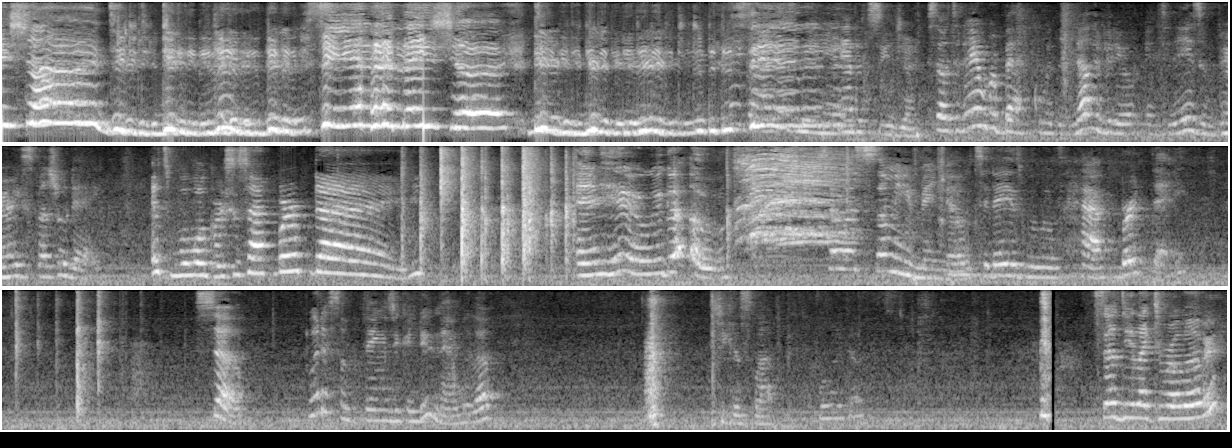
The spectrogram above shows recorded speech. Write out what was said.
Nation. C & N Nation. CNN. And it's CJ. So today we're back with another video, and today is a very special day. It's Willow Grace's half birthday. And here we go. So as some of you may know, today is Willow's half birthday. So, what are some things you can do now, Willow? She can slap people, I guess. So do you like to roll over?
